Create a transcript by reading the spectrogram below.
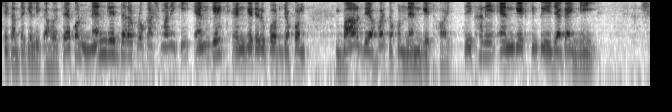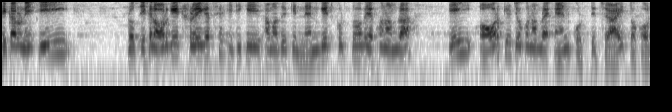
সেখান থেকে লেখা হয়েছে। এখন ন্যান গেট দ্বারা প্রকাশ মানে কি? এন গেট এন গেটের উপর যখন বার দেওয়া হয়, তখন ন্যান গেট হয়। তো এখানে এন গেট কিন্তু এই জায়গায় নেই। সে কারণে এই এখানে অর গেট রয়ে গেছে, এটিকে আমাদেরকে ন্যান গেট করতে হবে। এখন আমরা এই অরকে যখন আমরা অ্যান্ড করতে চাই, তখন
